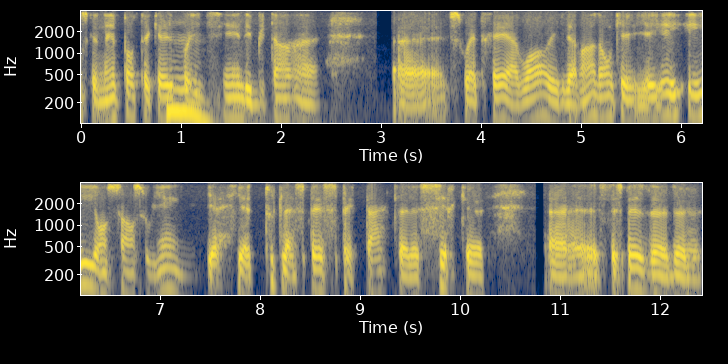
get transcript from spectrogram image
ce que n'importe quel hmm. politicien débutant euh, euh, souhaiterait avoir, évidemment. Donc, et, on s'en souvient, il y, a, tout l'aspect spectacle, le cirque, euh, cette espèce de, de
